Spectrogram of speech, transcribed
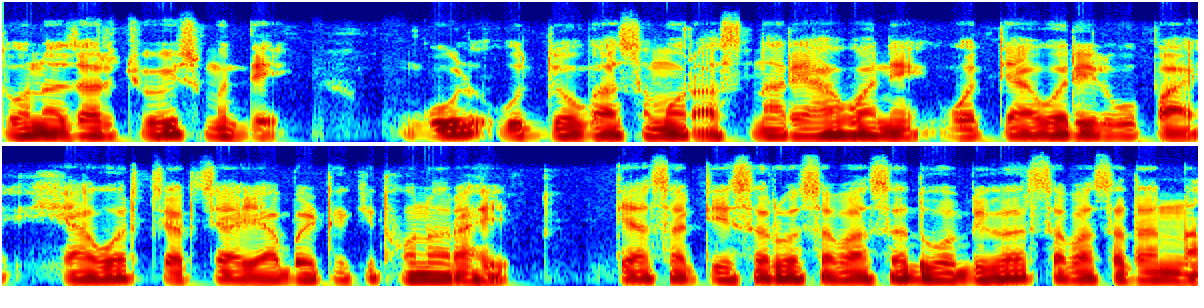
दोन हजार चोवीसमध्ये गूळ उद्योगासमोर असणारी आव्हाने व त्यावरील उपाय ह्यावर चर्चा या बैठकीत होणार आहे. त्यासाठी सर्व सभासद व बिगर सभासदांना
